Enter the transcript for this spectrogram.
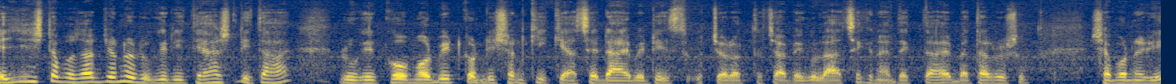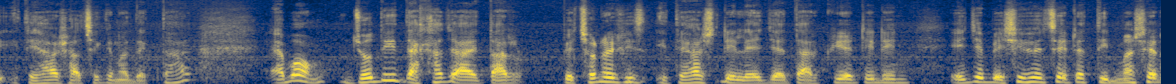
এই জিনিসটা বোঝার জন্য রোগীর ইতিহাস নিতে হয়। রোগীর কোমরবিড কন্ডিশন কী কী আছে ডায়াবেটিস উচ্চ রক্তচাপ, এগুলো আছে কিনা দেখতে হয়, ব্যথার ওষুধ সেবনের ইতিহাস আছে কিনা দেখতে হয়। এবং যদি দেখা যায় তার পেছনের ইতিহাস নিলে যে তার ক্রিয়েটিনিন এই যে বেশি হয়েছে, এটা তিন মাসের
